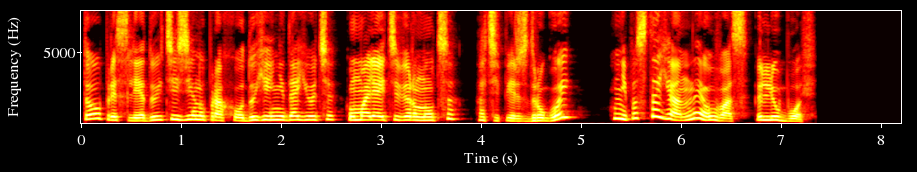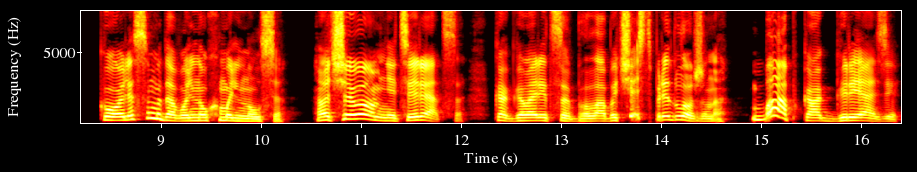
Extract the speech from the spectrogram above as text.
«То преследуете Зину, проходу ей не даете, умоляете вернуться, а теперь с другой? Непостоянная у вас любовь». Коля самодовольно ухмыльнулся. «А чего мне теряться? Как говорится, была бы честь предложена. Баб как грязи.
